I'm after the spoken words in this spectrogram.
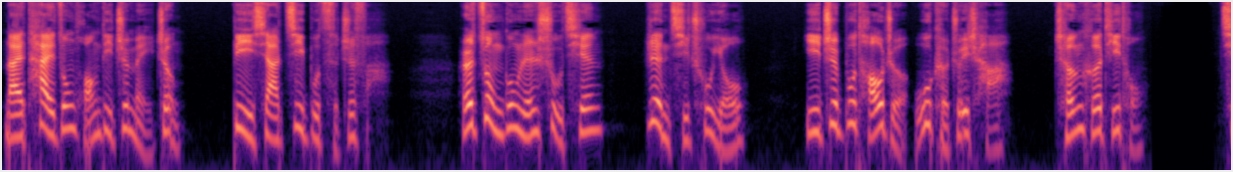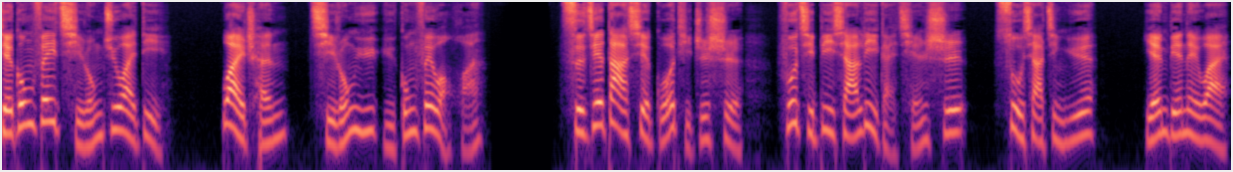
乃太宗皇帝之美政，陛下既不此之法，而纵宫人数千，任其出游，以致不逃者无可追查，成何体统？且宫妃岂容居外地？外臣岂容于与宫妃往还？此皆大谢国体之事。扶起陛下，力改前师，速下禁约，言别内外，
